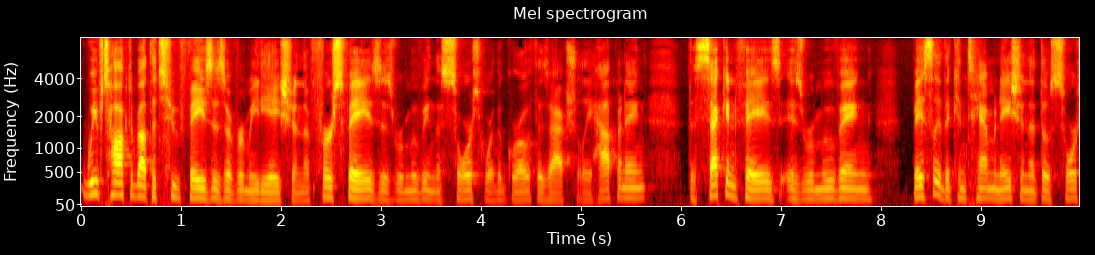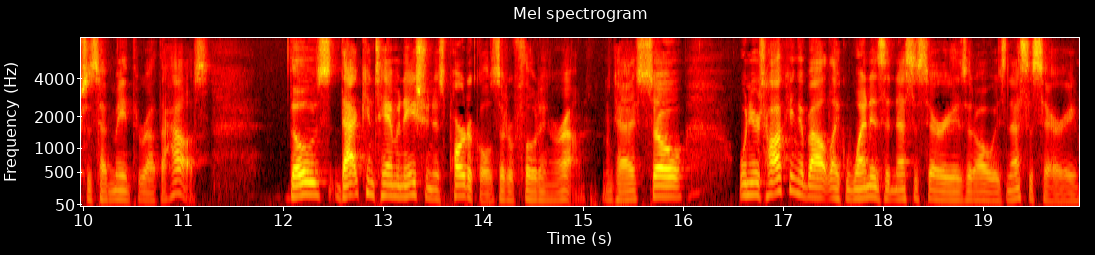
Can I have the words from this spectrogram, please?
we've talked about the two phases of remediation. The first phase is removing the source where the growth is actually happening. The second phase is removing basically the contamination that those sources have made throughout the house. Those that contamination is particles that are floating around. Okay, so when you're talking about like when is it necessary, is it always necessary?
